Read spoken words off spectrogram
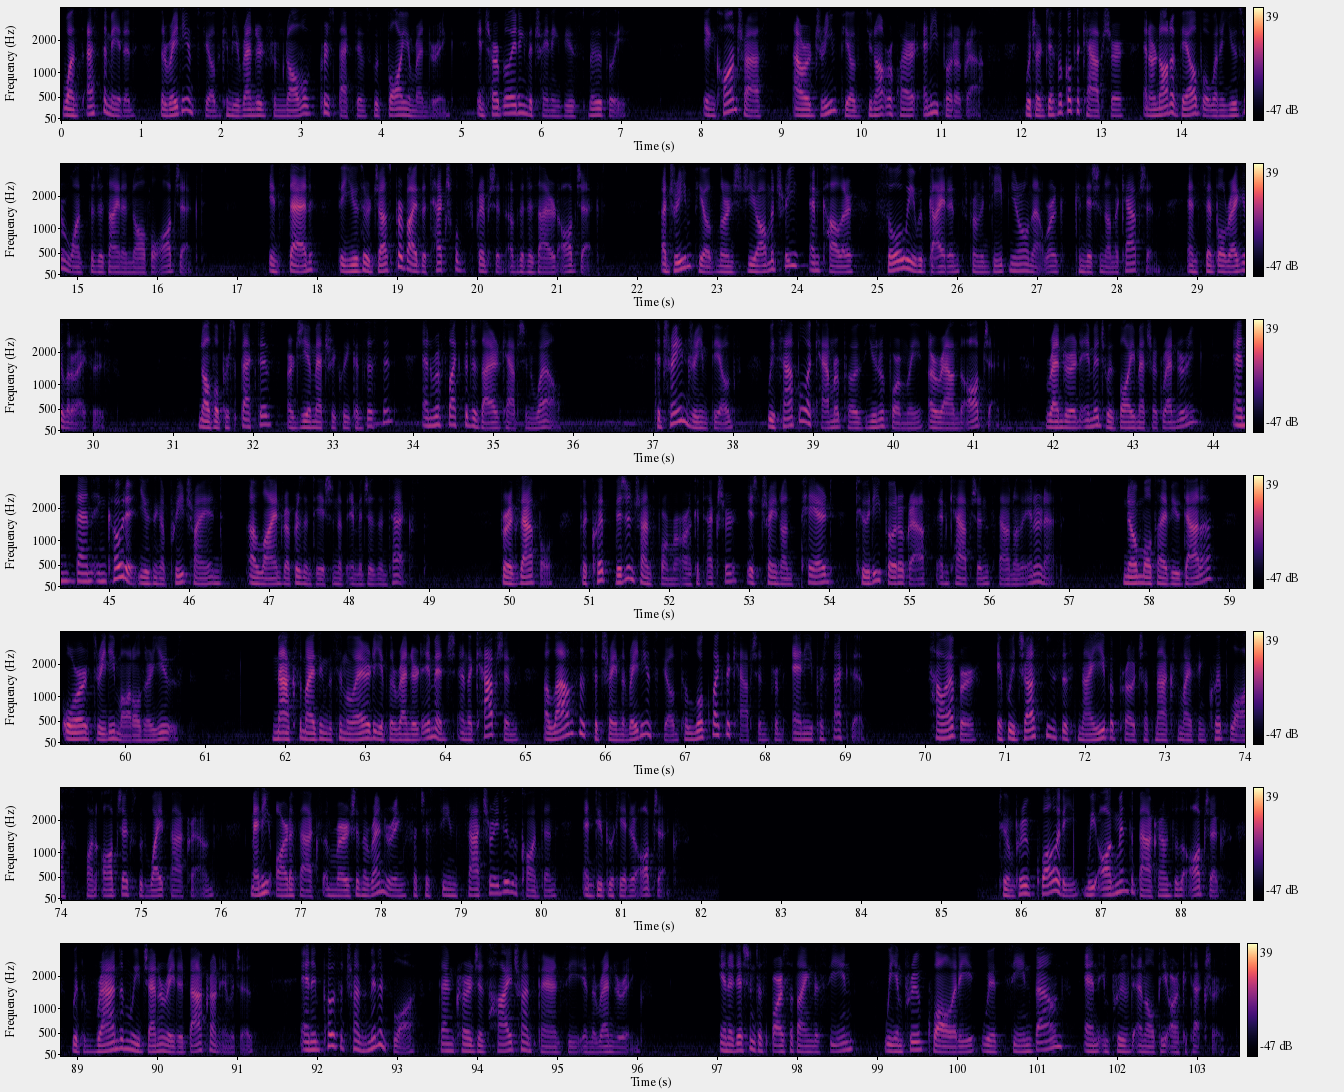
Once estimated, the radiance field can be rendered from novel perspectives with volume rendering, interpolating the training views smoothly. In contrast, our dream fields do not require any photographs, which are difficult to capture and are not available when a user wants to design a novel object. Instead, the user just provides a textual description of the desired object. A dream field learns geometry and color solely with guidance from a deep neural network conditioned on the caption and simple regularizers. Novel perspectives are geometrically consistent and reflect the desired caption well. To train dream fields, we sample a camera pose uniformly around the object, render an image with volumetric rendering, and then encode it using a pre-trained aligned representation of images and text. For example, the CLIP Vision Transformer architecture is trained on paired 2D photographs and captions found on the internet. No multi-view data or 3D models are used. Maximizing the similarity of the rendered image and the captions allows us to train the radiance field to look like the caption from any perspective. However, if we just use this naive approach of maximizing clip loss on objects with white backgrounds, many artifacts emerge in the renderings such as scenes saturated with content and duplicated objects. To improve quality, we augment the backgrounds of the objects with randomly generated background images and impose a transmittance loss that encourages high transparency in the renderings. In addition to sparsifying the scene, we improve quality with scene bounds and improved MLP architectures.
